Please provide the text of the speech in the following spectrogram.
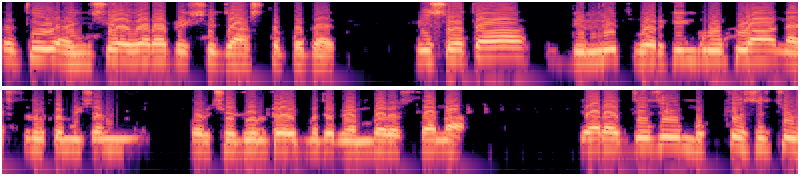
तर ती ऐंशी हजारापेक्षा जास्त पद आहेत. मी स्वतः दिल्लीत वर्किंग ग्रुपला नॅशनल कमिशन फॉर शेड्यूल ट्राईबमध्ये मेंबर असताना या राज्याचे मुख्य सचिव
